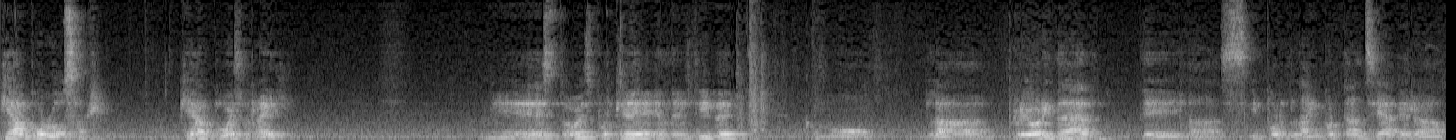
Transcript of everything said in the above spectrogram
Gyalpo Losar. Gyalpo es rey. Y esto es porque en el Tíbet, como la prioridad de las, la importancia era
